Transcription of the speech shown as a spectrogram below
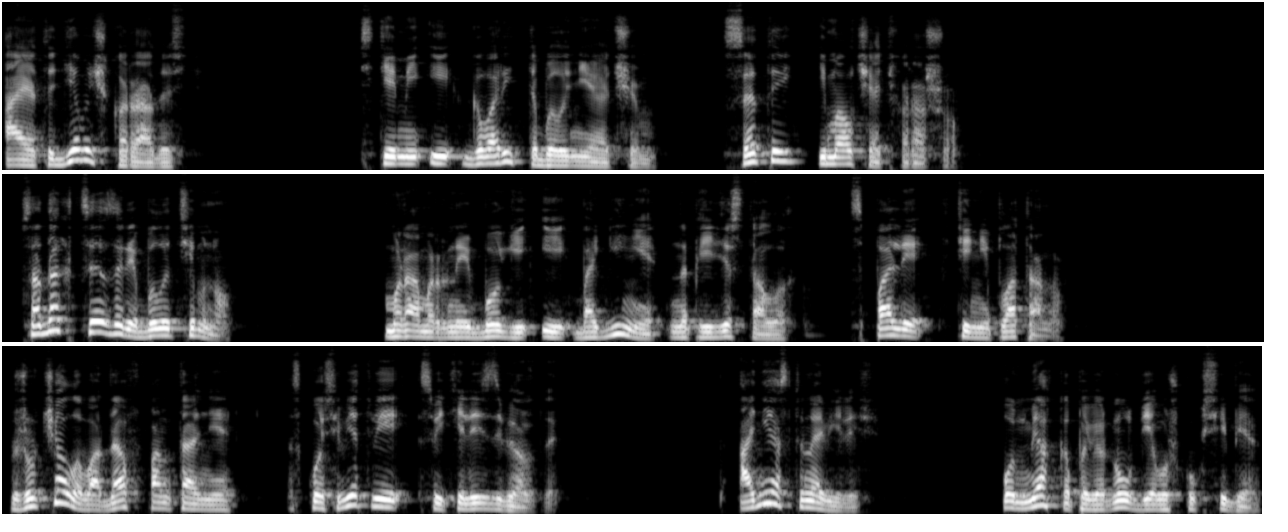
А эта девочка радость. С теми и говорить-то было не о чем. С этой и молчать хорошо. В садах Цезаря было темно. Мраморные боги и богини на пьедесталах спали в тени платанов. Журчала вода в фонтане, сквозь ветви светились звезды. Они остановились. Он мягко повернул девушку к себе.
